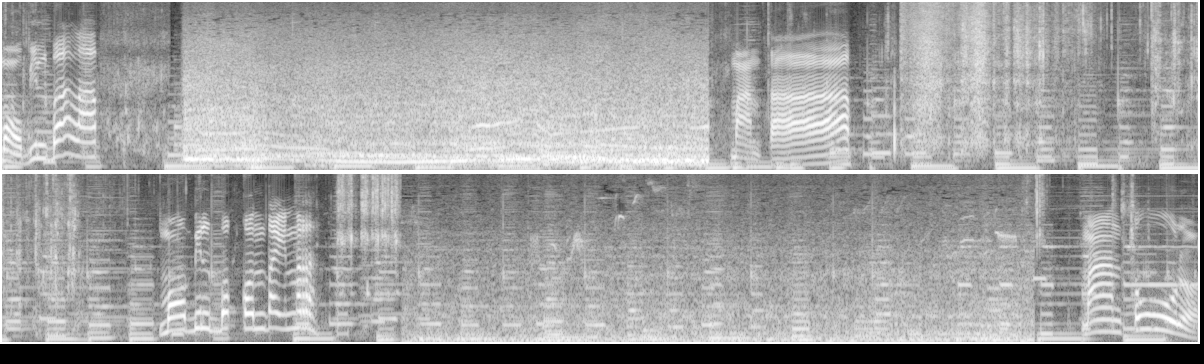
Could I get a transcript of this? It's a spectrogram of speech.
Mobil balap. Mantap. Mobil box kontainer. Mantul.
